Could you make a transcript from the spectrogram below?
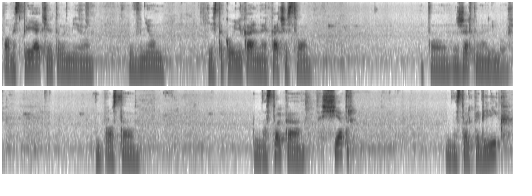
по восприятию этого мира. В нем есть такое уникальное качество – это жертвенная любовь. Он просто настолько щедр, настолько велик,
